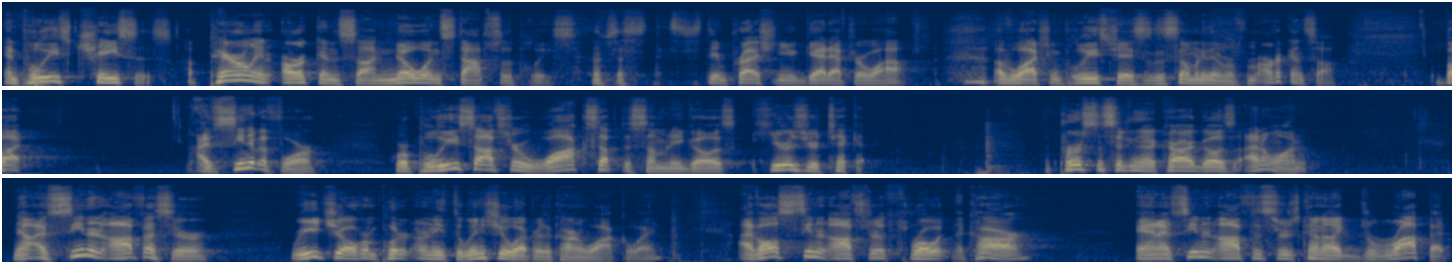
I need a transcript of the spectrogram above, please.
and police chases. Apparently in Arkansas, no one stops for the police. That's just, that's just the impression you get after a while of watching police chases because so many of them are from Arkansas. But I've seen it before where a police officer walks up to somebody and goes, Here's your ticket. The person sitting in their car goes, I don't want it. Now, I've seen an officer reach over and put it underneath the windshield wiper of the car and walk away. I've also seen an officer throw it in the car, and I've seen an officer just kind of like drop it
